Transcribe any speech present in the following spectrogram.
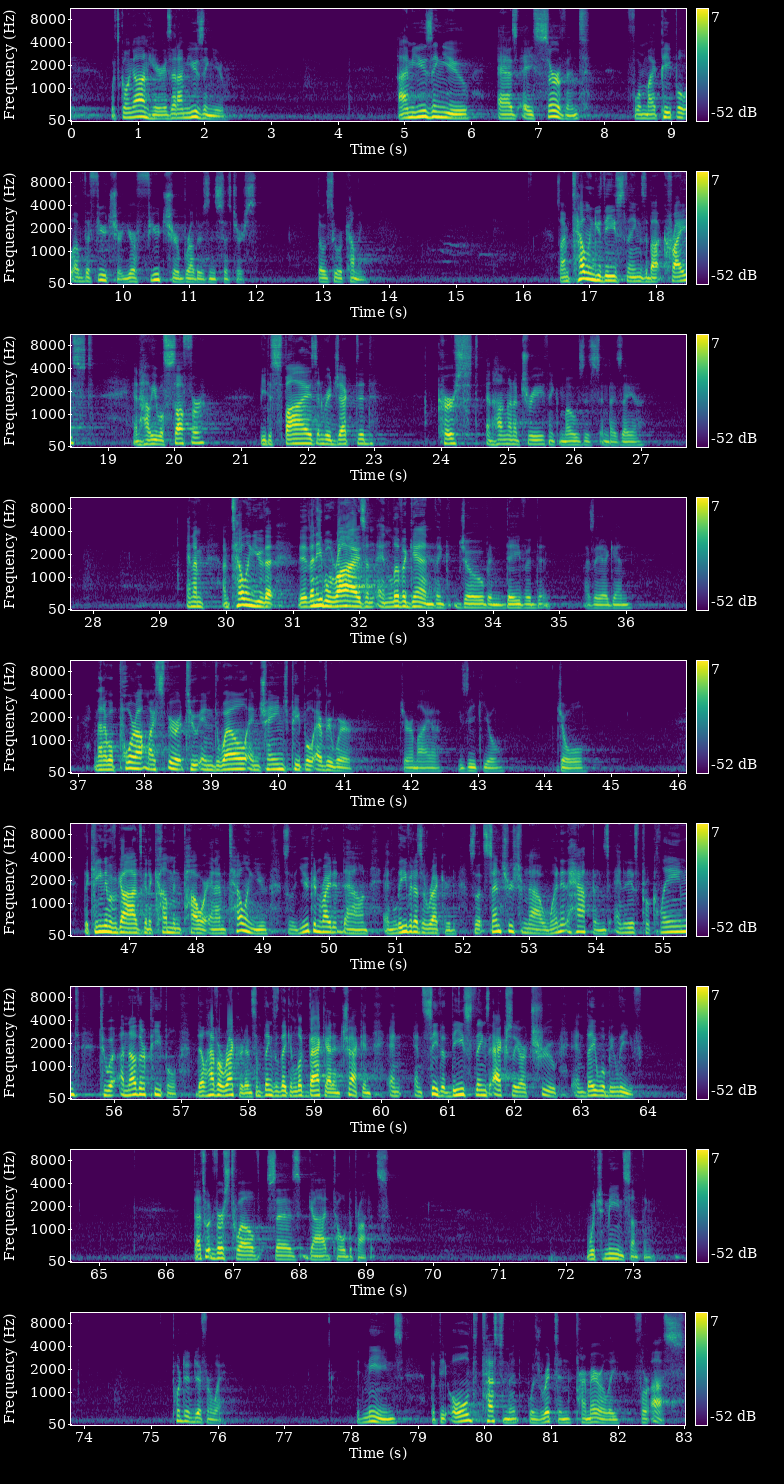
what's going on here is that I'm using you. I'm using you as a servant for my people of the future, your future brothers and sisters, those who are coming. So I'm telling you these things about Christ and how he will suffer, be despised and rejected, cursed and hung on a tree. Think Moses and Isaiah. And I'm, I'm telling you that then he will rise and, and live again. Think Job and David and Isaiah again. And then I will pour out my spirit to indwell and change people everywhere. Jeremiah, Ezekiel, Joel. The kingdom of God is going to come in power. And I'm telling you so that you can write it down and leave it as a record so that centuries from now, when it happens and it is proclaimed to another people, they'll have a record and some things that they can look back at and check and, and, and see that these things actually are true and they will believe. That's what verse 12 says God told the prophets, which means something. Put it a different way. It means that the Old Testament was written primarily for us,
